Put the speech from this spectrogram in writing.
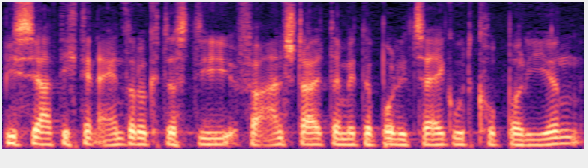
Bisher hatte ich den Eindruck, dass die Veranstalter mit der Polizei gut kooperieren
